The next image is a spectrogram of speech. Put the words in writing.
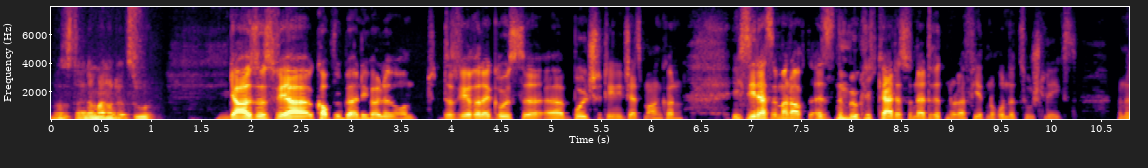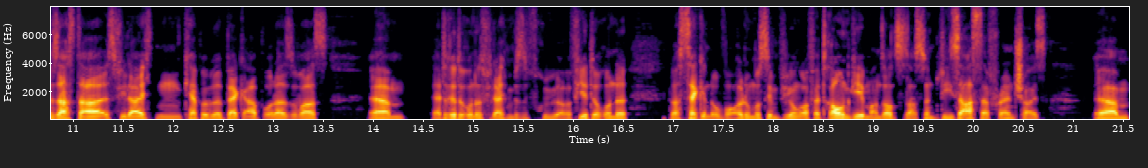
Was ist deine Meinung dazu? Ja, also es wäre Kopf über in die Hölle und das wäre der größte äh, Bullshit, den die Jets machen können. Ich sehe das immer noch, es ist eine Möglichkeit, dass du in der dritten oder vierten Runde zuschlägst. Wenn du sagst, da ist vielleicht ein Capable Backup oder sowas, ähm, ja, dritte Runde ist vielleicht ein bisschen früh, aber vierte Runde, du hast Second Overall, du musst dem Jungen auch Vertrauen geben, ansonsten hast du ein Disaster-Franchise. Ähm,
